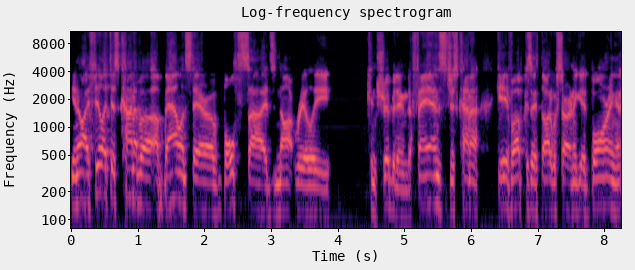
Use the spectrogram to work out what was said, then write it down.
You know i feel like there's kind of a, a balance there of both sides not really contributing the fans just kind of gave up because they thought it was starting to get boring and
